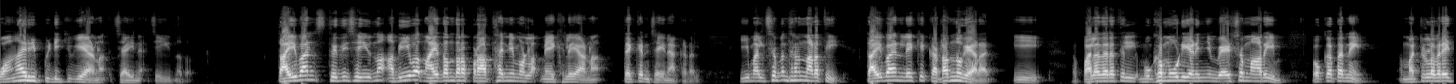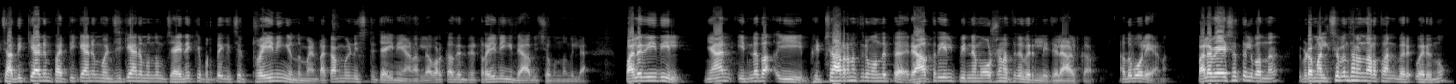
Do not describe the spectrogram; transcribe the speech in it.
വാരി പിടിക്കുകയാണ് ചൈന ചെയ്യുന്നത്. തൈവാൻ സ്ഥിതി ചെയ്യുന്ന അതീവ നയതന്ത്ര പ്രാധാന്യമുള്ള മേഖലയാണ് തെക്കൻ ചൈന കടൽ ഈ മത്സ്യബന്ധനം നടത്തി തൈവാനിലേക്ക് കടന്നു കയറാൻ ഈ പലതരത്തിൽ മുഖംമൂടി അണിഞ്ഞും വേഷം മാറിയും ഒക്കെ തന്നെ മറ്റുള്ളവരെ ചതിക്കാനും പറ്റിക്കാനും വഞ്ചിക്കാനും ഒന്നും ചൈനയ്ക്ക് പ്രത്യേകിച്ച് ട്രെയിനിങ് ഒന്നും വേണ്ട. കമ്മ്യൂണിസ്റ്റ് ചൈനയാണല്ലോ. അവർക്ക് അതിന്റെ ട്രെയിനിങ്ങിന്റെ ആവശ്യമൊന്നുമില്ല. പല രീതിയിൽ ഞാൻ ഇന്നത ഈ ഭിക്ഷാടനത്തിന് വന്നിട്ട് രാത്രിയിൽ പിന്നെ മോഷണത്തിന് വരില്ലേ ചില ആൾക്കാർ? അതുപോലെയാണ്. പല വേഷത്തിൽ വന്ന് ഇവിടെ മത്സ്യബന്ധനം നടത്താൻ വരുന്നു.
